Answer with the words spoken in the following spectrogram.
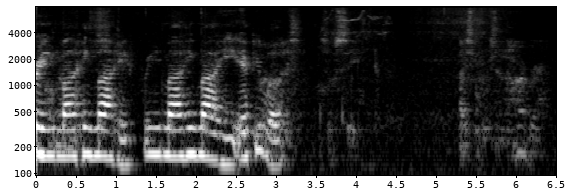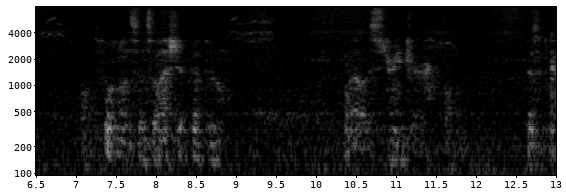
Free mahi mahi, free mahi mahi, if you will. So see, icebergs in the harbor. It's four months since the last ship got through. Well, the stranger doesn't come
